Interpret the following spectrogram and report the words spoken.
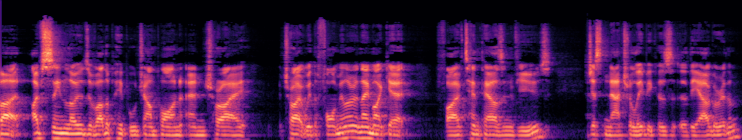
but I've seen loads of other people jump on and try try it with the formula, and they might get five, ten thousand views just naturally because of the algorithm.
